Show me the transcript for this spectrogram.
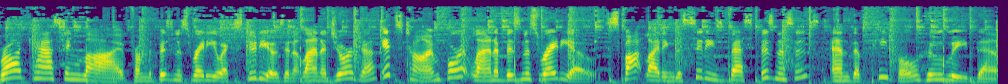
Broadcasting live from the Business Radio X studios in Atlanta, Georgia, it's time for Atlanta Business Radio, spotlighting the city's best businesses and the people who lead them.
